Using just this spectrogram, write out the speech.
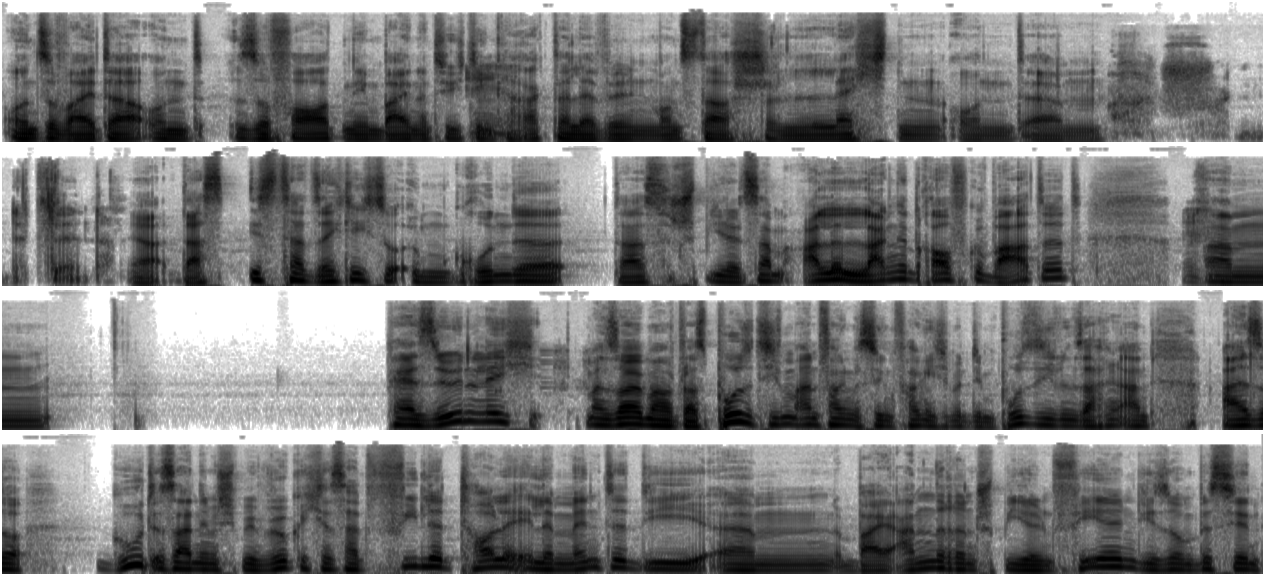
und so weiter und sofort nebenbei natürlich den mhm. Charakterleveln, Monster schlechten und ähm, ja, das ist tatsächlich so im Grunde das Spiel. Jetzt haben alle lange drauf gewartet. Mhm. Ähm, persönlich, man soll immer mit was Positivem anfangen, deswegen fange ich mit den positiven Sachen an. Also gut ist an dem Spiel wirklich, es hat viele tolle Elemente, die ähm, bei anderen Spielen fehlen, die so ein bisschen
